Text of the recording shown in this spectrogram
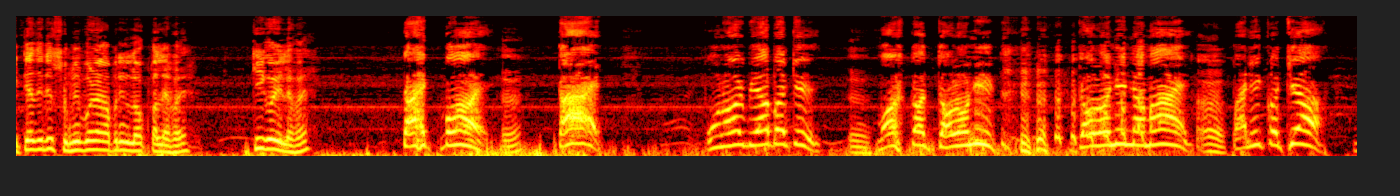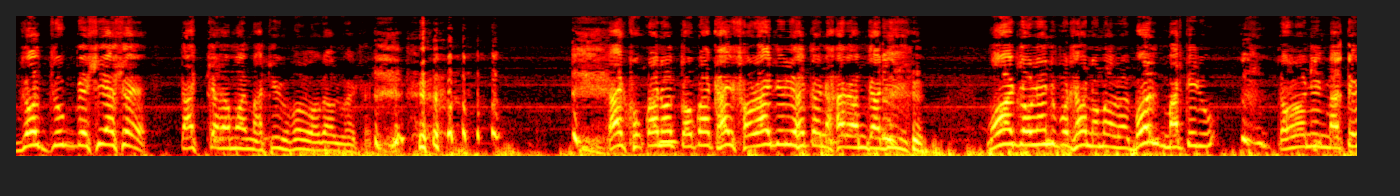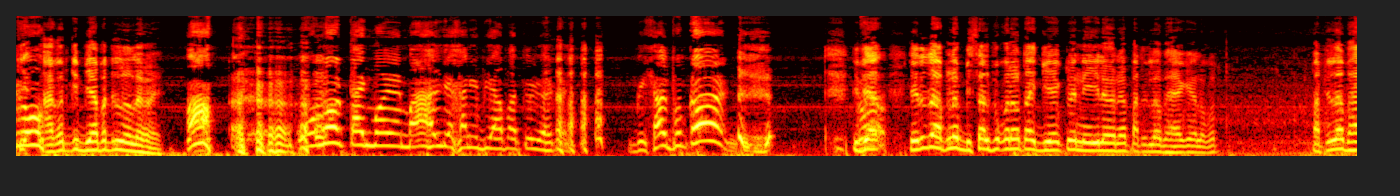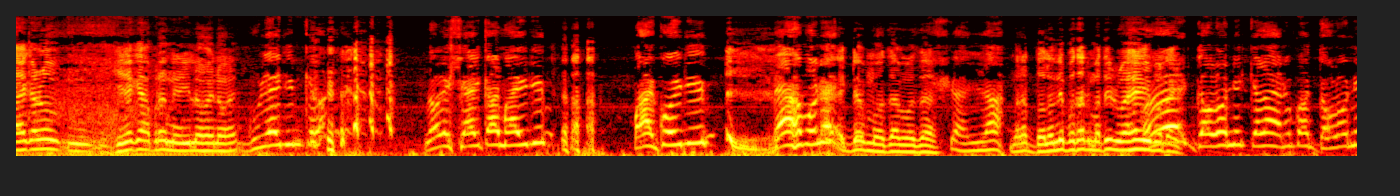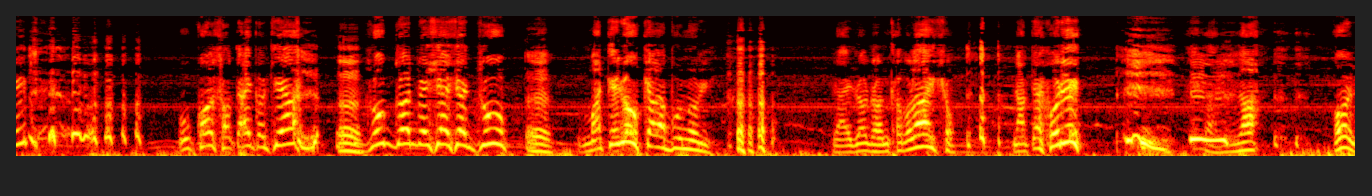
এতিয়া যদি চুমি বৰাক আপুনি লগ পালে হয় কি কৰিলে হয়? তাইক মই তাই পুনৰ বিয়া পাতি মস্ত দলনিত দলনি নামাই। পানী কঠীয়া য'ত জোক বেছি আছে তাত কেলা মই মাটি ৰুব লগালোহেঁতেন তাই শুকানত টকা খাই চৰাই দিলোহেঁতেন হাৰাম দাদি। মই দলনি পথাৰ নমালো ব'ল মাটি ৰু দলনিত মাটি ৰু আগত কি বিয়া পাতি ললে হয়? পুনৰ তাইক মই মাহ হালধি বিয়া পাতিলোহেঁতেন বিশাল ফুকন! তেতিয়া তেতিয়াতো আপোনাৰ বিশাল ফুকনৰ তাই গিৰিয়েকটোৱে নেৰিলে হয় নহয় পাতিলৰ ভায়েকৰ লগত? পাতিলৰ ভায়েক আৰু গিৰিয়েকে আপোনাক নেৰিলে হয় নহয়? গুলিয়াই দিম কিয়? নহ'লে চেৰকাৰ মাৰি দিম পাৰ কৰি দিম বেয়া হ'বনে একদম মজা মজা। মানে দলনি পথাৰত মাটি ৰোৱাহে আহিব দলনিত কেলা এনেকুৱা দলনিত? ওখ সকাই কঠীয়া অ, য'ত বেছি আছে অ। মাতিলো খেলা বুনৰি। ৰাইজৰ ধন খাবলৈ আহিছ। নাতে চাল্লা হ'ল।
